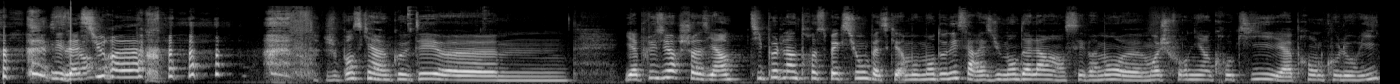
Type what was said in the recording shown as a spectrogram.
des assureurs. Je pense qu'il y a un côté. euh, il y a plusieurs choses. Il y a un petit peu de l'introspection parce qu'à un moment donné, ça reste du mandala. hein. C'est vraiment, euh, moi, je fournis un croquis et après on le colorie.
